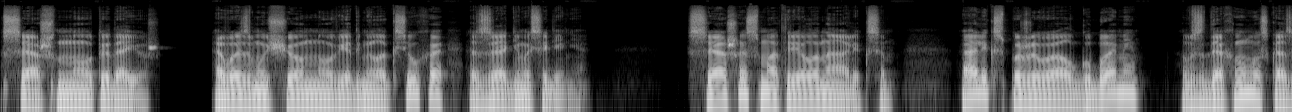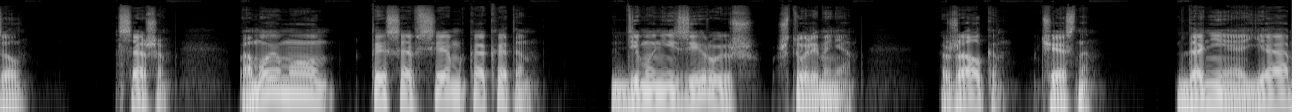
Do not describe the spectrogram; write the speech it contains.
Саш, ну ты даешь. Возмущенно уведомила Ксюха с заднего сиденья. Саша смотрела на Алекса. Алекс пожевал губами, вздохнул и сказал. «Саша, по-моему, ты совсем как это. Демонизируешь, что ли, меня? Жалко, честно. Да не, я...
